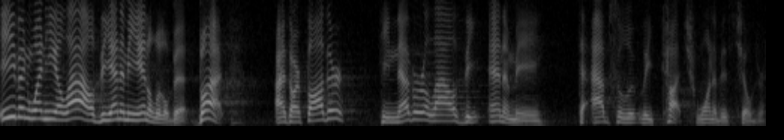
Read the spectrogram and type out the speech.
even when He allows the enemy in a little bit. But as our Father, He never allows the enemy to absolutely touch one of His children.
